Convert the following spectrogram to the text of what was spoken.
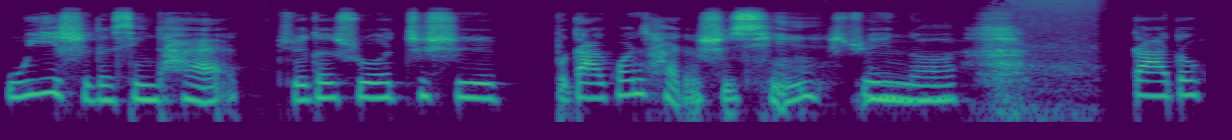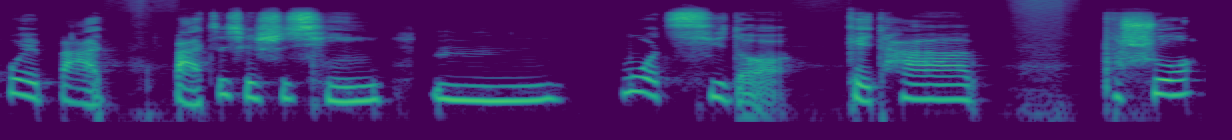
无意识的心态，觉得说这是不大光彩的事情，所以呢，大家都会把把这些事情，嗯，默契的给他。不说，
